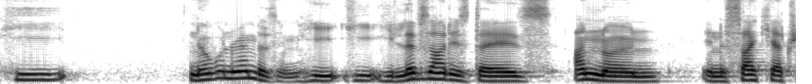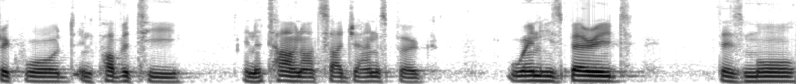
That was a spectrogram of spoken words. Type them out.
he, no one remembers him. He, he, he lives out his days unknown in a psychiatric ward in poverty in a town outside Johannesburg. When he's buried, there's more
